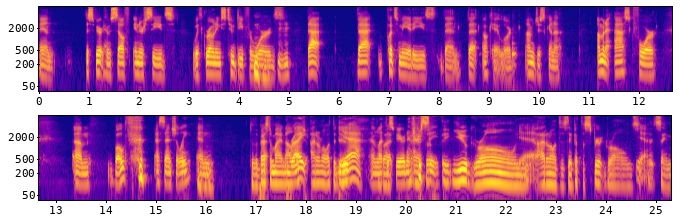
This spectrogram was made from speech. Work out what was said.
man the spirit himself intercedes with groanings too deep for Mhm, words mhm. that that puts me at ease then that okay lord i'm just gonna i'm gonna ask for um both essentially and To the best of my knowledge, Right. I don't know what to do. yeah and let the spirit And so intercede you groan. Yeah. I don't know what to say, but the spirit groans. Yeah. Same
